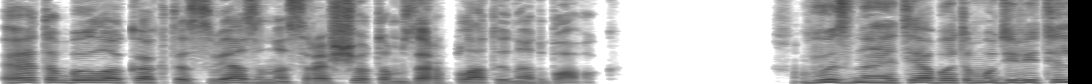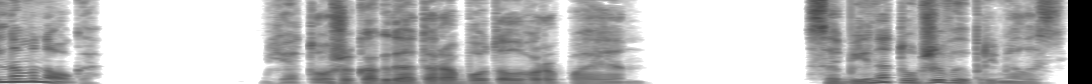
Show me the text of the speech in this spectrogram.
Это было как-то связано с расчетом зарплаты надбавок. Вы знаете об этом удивительно много. Я тоже когда-то работал в РПН. Сабина тут же выпрямилась.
